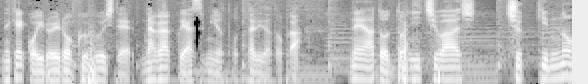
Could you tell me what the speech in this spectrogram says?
ね、結構いろいろ工夫して長く休みを取ったりだとか、ね、あと土日は出勤の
